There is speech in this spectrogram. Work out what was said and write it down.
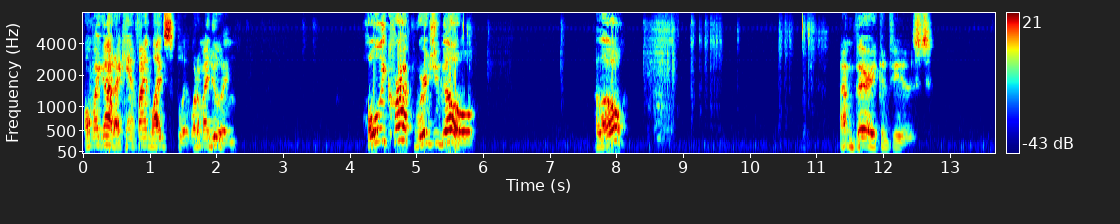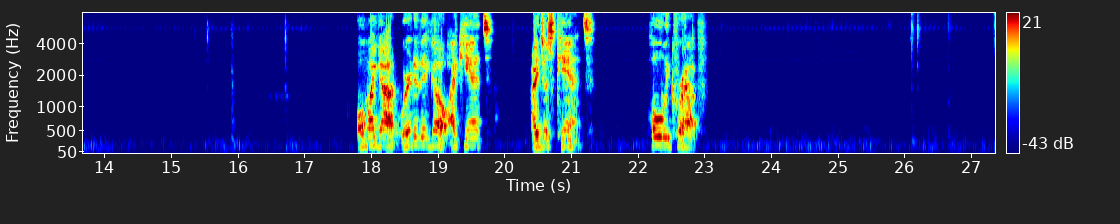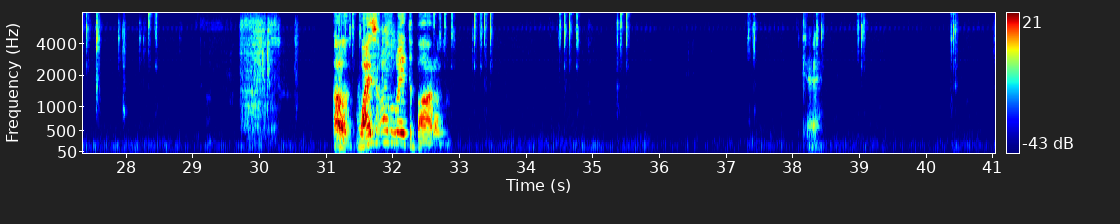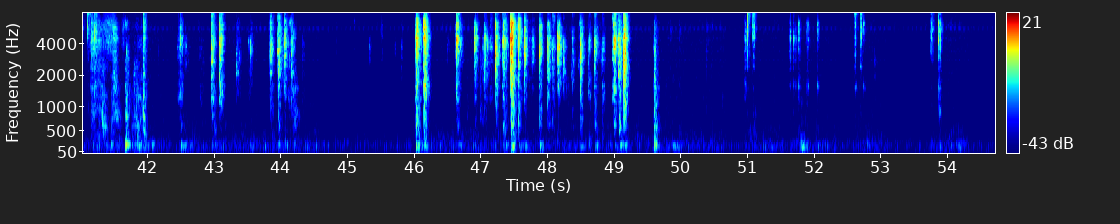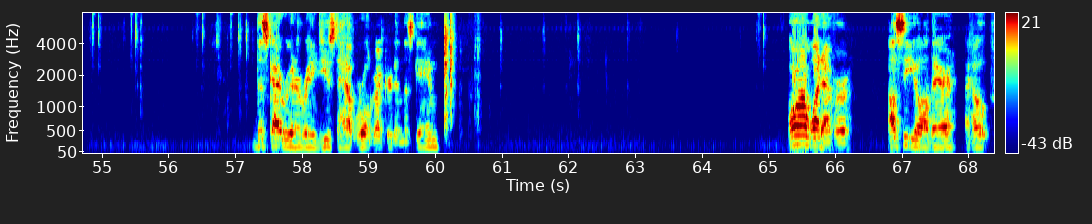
Oh my god, I can't find LiveSplit. What am I doing? Holy crap, where'd you go? Hello? I'm very confused. Oh my god, where did it go? I can't. I just can't. Holy crap. Oh, why is it all the way at the bottom? Okay. This guy we're going to raid used to have world record in this game. Or whatever. I'll see you all there, I hope.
